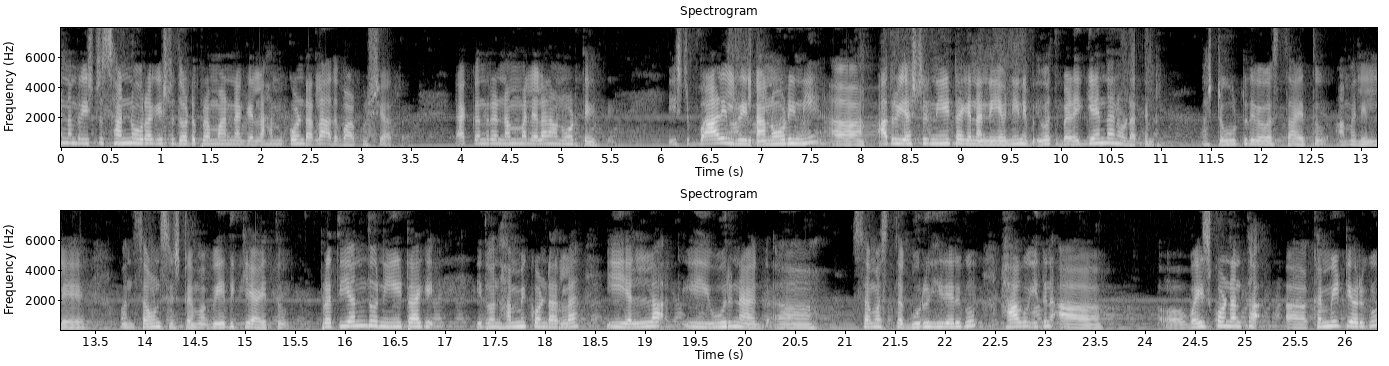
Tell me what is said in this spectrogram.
ಏನಂದ್ರೆ, ಇಷ್ಟು ಸಣ್ಣ ಊರಾಗ ಇಷ್ಟು ದೊಡ್ಡ ಪ್ರಮಾಣನಾಗೆಲ್ಲ ಹಮ್ಮಿಕೊಂಡಲ್ಲ ಅದು ಭಾಳ ಖುಷಿ ಆಯ್ತು ಯಾಕಂದ್ರೆ ನಮ್ಮಲ್ಲೆಲ್ಲ ನಾವು ನೋಡ್ತೇವೆ ಇಷ್ಟು ಭಾಳ ಇಲ್ರಿ ನಾನು ನೋಡೀನಿ ಆದರೂ ಎಷ್ಟು ನೀಟಾಗಿ ನಾನು ನೀನು ಇವತ್ತು ಬೆಳಗ್ಗೆಯಿಂದ ನೋಡತ್ತೇನೆ ರೀ ಅಷ್ಟು ಊಟದ ವ್ಯವಸ್ಥೆ ಆಯಿತು, ಆಮೇಲೆ ಇಲ್ಲಿ ಒಂದು ಸೌಂಡ್ ಸಿಸ್ಟಮ್, ವೇದಿಕೆ ಆಯಿತು. ಪ್ರತಿಯೊಂದು ನೀಟಾಗಿ ಇದೊಂದು ಹಮ್ಮಿಕೊಂಡಾರಲ್ಲ, ಈ ಎಲ್ಲ, ಈ ಊರಿನ ಸಮಸ್ತ ಗುರು ಹಿರಿಯರಿಗೂ ಹಾಗೂ ಇದನ್ನು ವಹಿಸ್ಕೊಂಡಂಥ ಕಮಿಟಿಯವರಿಗೂ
